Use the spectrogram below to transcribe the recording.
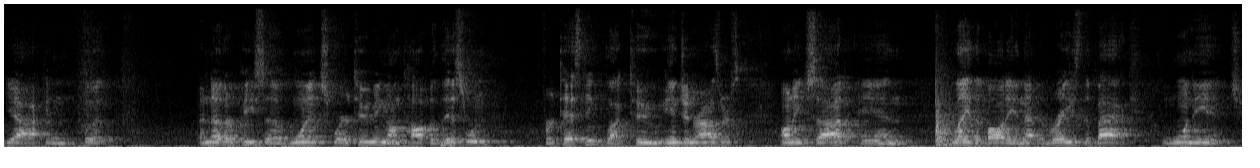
yeah, I can put another piece of one inch square tubing on top of this one for testing, like two engine risers on each side and lay the body and that would raise the back one inch.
